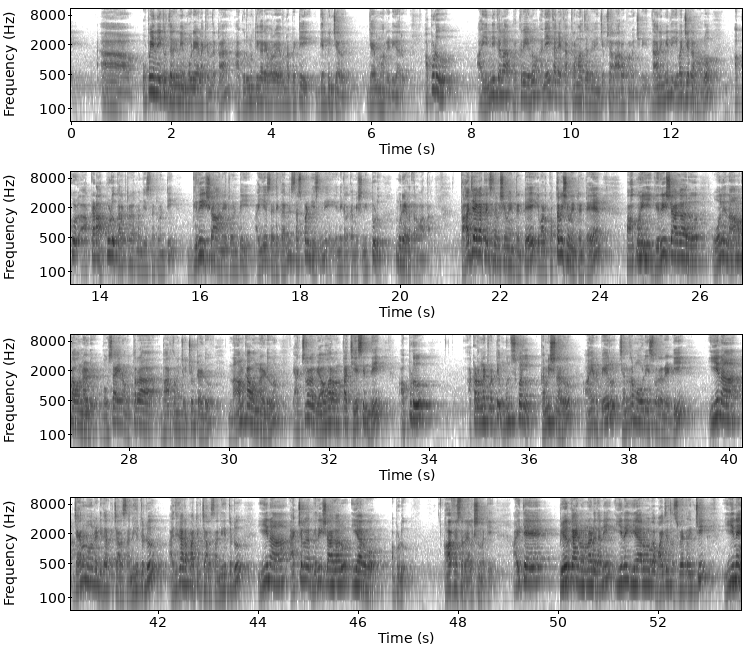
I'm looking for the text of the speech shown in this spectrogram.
ఉప ఎన్నికలు జరిగినాయి మూడేళ్ళ కిందట. ఆ గురుమూర్తి గారు ఎవరో ఎవరినో పెట్టి గెలిపించారు జగన్మోహన్ రెడ్డి గారు. అప్పుడు ఆ ఎన్నికల ప్రక్రియలో అనేక అనేక అక్రమాలు జరిగాయని చెప్పి చాలా ఆరోపణలు వచ్చినాయి. దాని మీద ఈ మధ్యకాలంలో అక్కు అక్కడ అప్పుడు కలెక్టర్గా పనిచేసినటువంటి గిరీష్ షా అనేటువంటి ఐఏఎస్ అధికారిని సస్పెండ్ చేసింది ఎన్నికల కమిషన్ ఇప్పుడు మూడేళ్ళ తర్వాత. తాజాగా తెలిసిన విషయం ఏంటంటే ఇవాళ కొత్త విషయం ఏంటంటే పాపం ఈ గిరీషా గారు ఓన్లీ నామకా ఉన్నాడు. బహుశా ఆయన ఉత్తర భారతం నుంచి వచ్చి ఉంటాడు. నామకా ఉన్నాడు. యాక్చువల్గా వ్యవహారం అంతా చేసింది. అప్పుడు అక్కడ ఉన్నటువంటి మున్సిపల్ కమిషనరు ఆయన పేరు చంద్రమౌళీశ్వర రెడ్డి. ఈయన జగన్మోహన్ రెడ్డి గారికి చాలా సన్నిహితుడు అధికార పార్టీకి చాలా సన్నిహితుడు. ఈయన యాక్చువల్గా గిరీష్ షా గారు ఈఆర్ఓ అప్పుడు ఆఫీసర్ ఎలక్షన్లకి. అయితే పేరుకి ఆయన ఉన్నాడు కానీ ఈయన ఈఆర్ఓగా బాధ్యతలు స్వీకరించి ఈయనే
